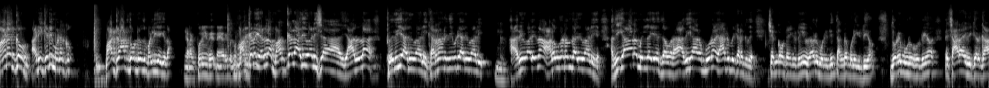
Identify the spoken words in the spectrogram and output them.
மணக்கும். அடிக்கடி மணக்கும். மாற்றார் தோற்றது மல்லிகை தான். எனக்கு புரியுது நேர்களுக்கு மக்களுக்கு எல்லாம் மக்கள் அறிவாளி சார். எல்லாம் பெரிய அறிவாளி. கருணாநிதி விட அறிவாளி. அறிவாளினா அளவு கடந்த அறிவாளி. அதிகாரம் இல்லையே தவிர அதிகாரம் பூரா யார்கிட்ட போய் கிடக்குது? செங்கோட்டைங்கிட்டையும் வேலுமணிகிட்டையும் தங்கமணிக்கிட்டையும் துரைமுருகிட்டையும் சாராய் விற்கிற கா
